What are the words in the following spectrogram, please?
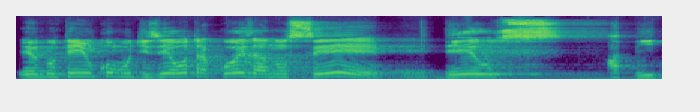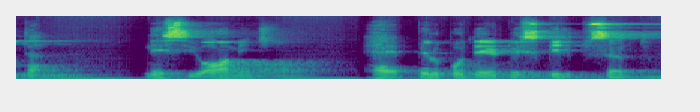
Eu não tenho como dizer outra coisa a não ser Deus habita nesse homem é, pelo poder do Espírito Santo.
